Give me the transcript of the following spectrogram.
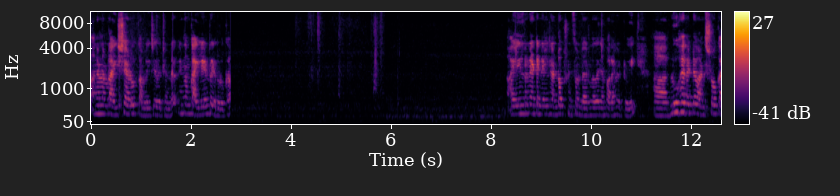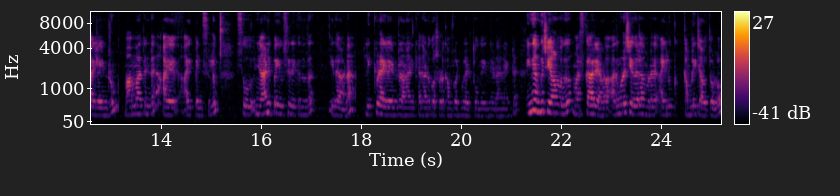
അങ്ങനെ നമ്മൾ ഐ ഷാഡോ കംപ്ലീറ്റ് ചെയ്തിട്ടുണ്ട്. ഇനി നമുക്ക് ഐലൈനർ ചെയ്ത് കൊടുക്കാം. ഐലൈനറിനായിട്ട് എന്റെ രണ്ട് ഓപ്ഷൻസ് ഉണ്ടായിരുന്നത് ഞാൻ പറയാൻ വിട്ടുപോയി ബ്ലൂ ഹെവന്റെ വൺ സ്ട്രോക്ക് ഐലൈനറും മാമാത്തിന്റെ ഐ ഐ പെൻസിലും. സോ ഞാനിപ്പോൾ യൂസ് ചെയ്തിരിക്കുന്നത് ഇതാണ്. ലിക്വിഡ് ആണ് എനിക്ക് അതാണ് കുറച്ചുകൂടെ കംഫർട്ടബിൾ ആയിട്ട് തോന്നിയിരുന്നത് ഇടാനായിട്ട്. ഇനി നമുക്ക് ചെയ്യാനുള്ളത് മസ്കാരയാണ് അതും കൂടെ ചെയ്താലേ നമ്മുടെ ഐ ലുക്ക് കംപ്ലീറ്റ് ആവത്തുള്ളൂ.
